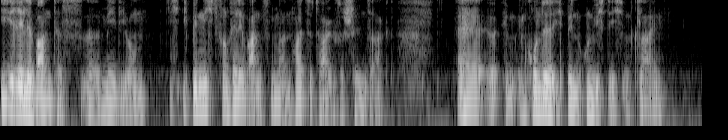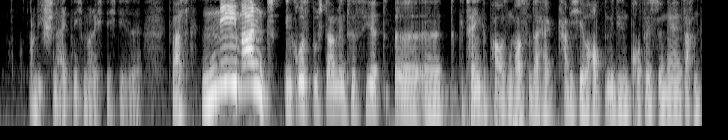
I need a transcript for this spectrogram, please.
irrelevantes äh, Medium. Ich, ich bin nicht von Relevanz, wie man heutzutage so schön sagt. Äh, im, Im Grunde, ich bin unwichtig und klein. Und ich schneide nicht mal richtig diese, was niemand in Großbuchstaben interessiert, äh, äh, Getränkepausen raus. Von daher habe ich hier überhaupt mit diesen professionellen Sachen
